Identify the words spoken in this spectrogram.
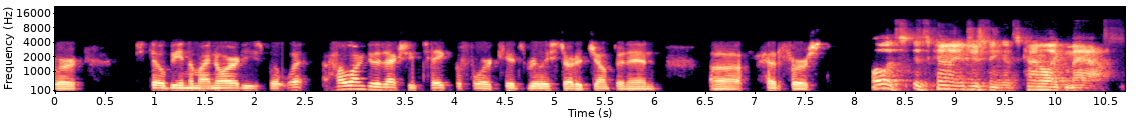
were still being the minorities but what how long did it actually take before kids really started jumping in uh, head first? Well it's it's kind of interesting. It's kind of like math.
